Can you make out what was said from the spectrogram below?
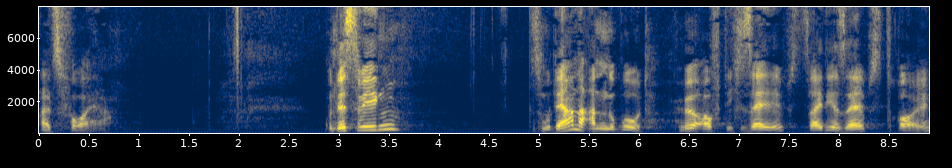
als vorher. Und deswegen das moderne Angebot, hör auf dich selbst, sei dir selbst treu,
